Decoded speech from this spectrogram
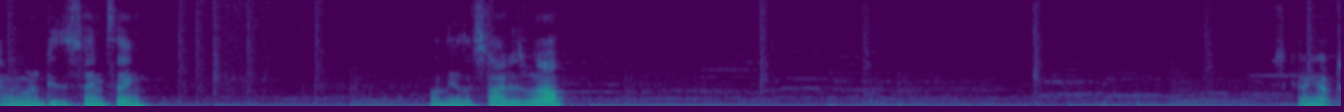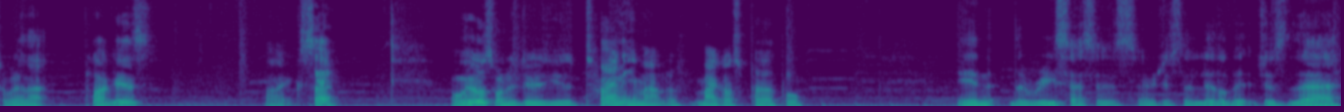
And we want to do the same thing on the other side as well. Going up to where that plug is, like so. What we also want to do is use a tiny amount of Magos purple in the recesses, so just a little bit just there.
